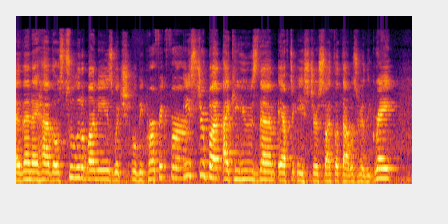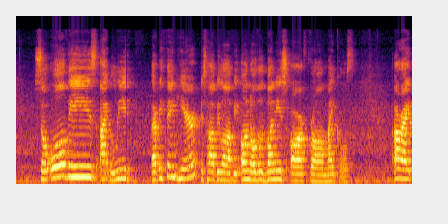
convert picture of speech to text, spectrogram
And then I have those two little bunnies, which will be perfect for Easter, but I can use them after Easter. So I thought that was really great. So all these, I believe, everything here is Hobby Lobby. Oh no, the bunnies are from Michael's. All right,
